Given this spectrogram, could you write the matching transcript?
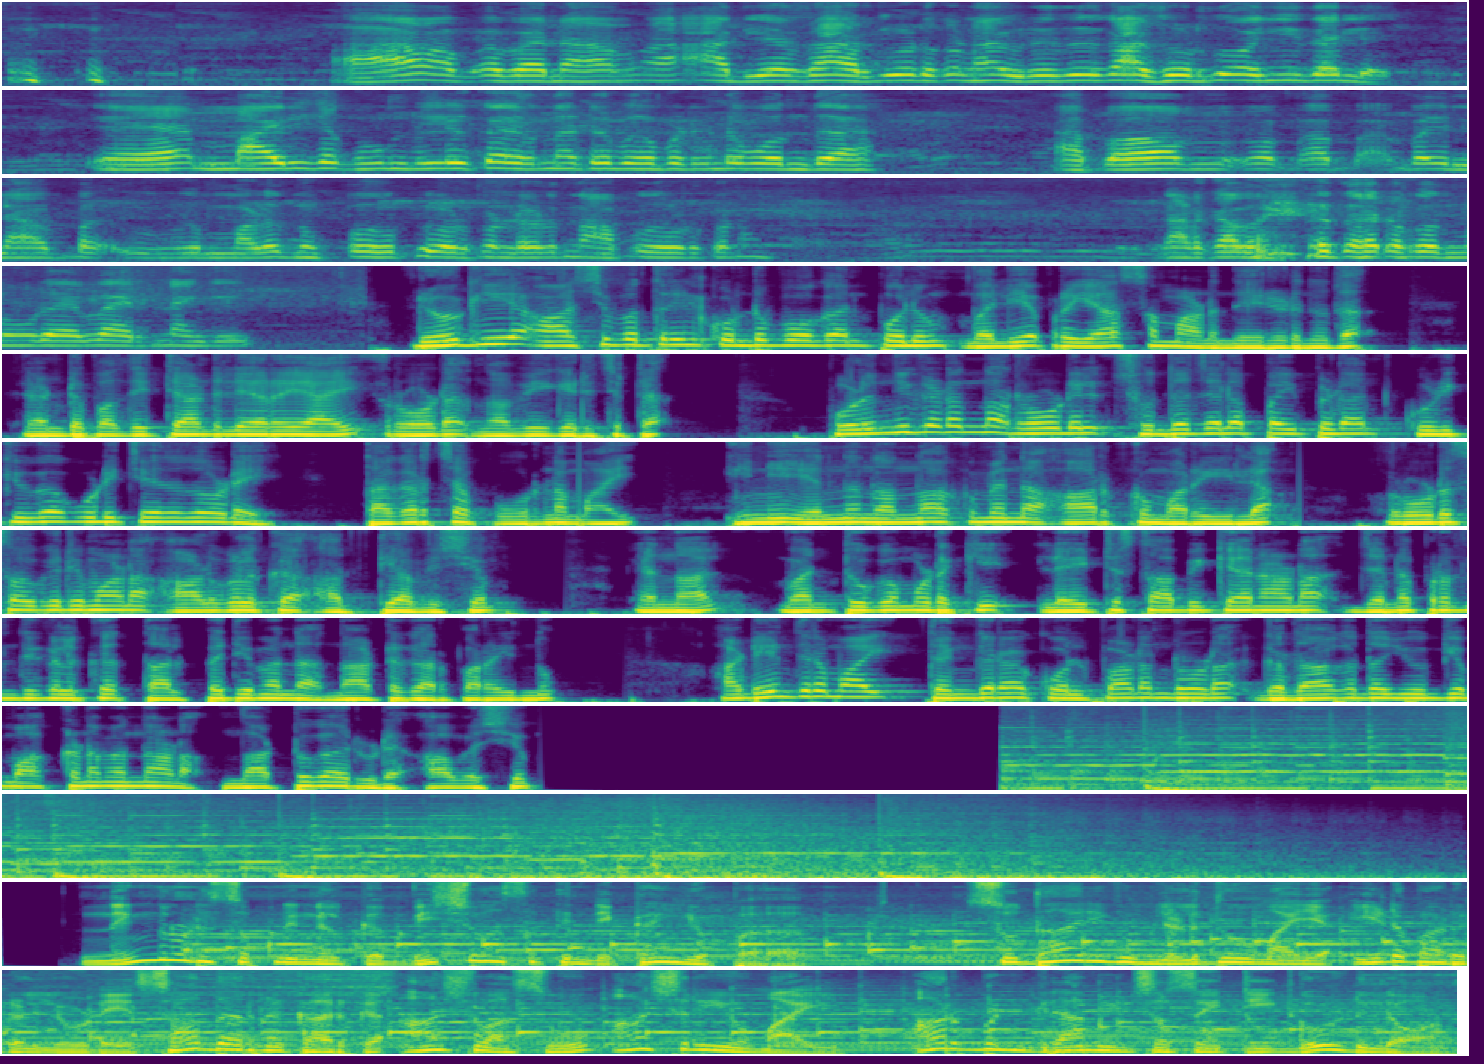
ആ പിന്നെ അധികം ചാർജ് കൊടുക്കണം. അവരിത് കാശ് കൊടുത്ത് വാങ്ങിയതല്ലേ? ഏ മാരി കുണ്ടിൽ കയറുന്നിട്ട് വേപ്പെട്ടിട്ട് പൊന്തുക. അപ്പോൾ പിന്നെ നമ്മൾ മുപ്പത് ഉപ്പ് കൊടുക്കേണ്ടവിടെ നാൽപ്പത് കൊടുക്കണം. നടക്കാൻ വയ്യാത്തവരൊക്കെ ഒന്നുകൂടെ വരണമെങ്കിൽ. രോഗിയെ ആശുപത്രിയിൽ കൊണ്ടുപോകാൻ പോലും വലിയ പ്രയാസമാണ് നേരിടുന്നത്. രണ്ട് പതിറ്റാണ്ടിലേറെയായി റോഡ് നവീകരിച്ചിട്ട്. പൊളിഞ്ഞുകിടന്ന റോഡിൽ ശുദ്ധജല പൈപ്പിടാൻ കുഴിക്കുക കൂടി ചെയ്തതോടെ തകർച്ച പൂർണമായി. ഇനി എന്ന് നന്നാക്കുമെന്ന് ആർക്കും അറിയില്ല. റോഡ് സൗകര്യമാണ് ആളുകൾക്ക് അത്യാവശ്യം. എന്നാൽ വൻതുക മുടക്കി ലൈറ്റ് സ്ഥാപിക്കാനാണ് ജനപ്രതിനിധികൾക്ക് താൽപ്പര്യമെന്ന് നാട്ടുകാർ പറയുന്നു. അടിയന്തരമായി തെങ്കര കൊൽപ്പാടൻ റോഡ് ഗതാഗതയോഗ്യമാക്കണമെന്നാണ് നാട്ടുകാരുടെ ആവശ്യം. നിങ്ങളുടെ സ്വപ്നങ്ങൾക്ക് വിശ്വാസത്തിന്റെ കയ്യൊപ്പ് സുതാര്യവും ലളിതവുമായ ഇടപാടുകളിലൂടെ സാധാരണക്കാർക്ക് ആശ്വാസവും ആശ്രയവുമായി urban Grameen society gold loan.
